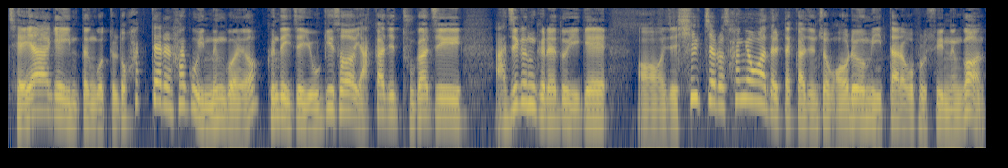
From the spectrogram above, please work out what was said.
제약에 있던 것들도 확대를 하고 있는 거예요. 근데 이제 여기서 약까지 두 가지 아직은 그래도 이게 어 이제 실제로 상용화될 때까지는 좀 어려움이 있다라고 볼 수 있는 건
